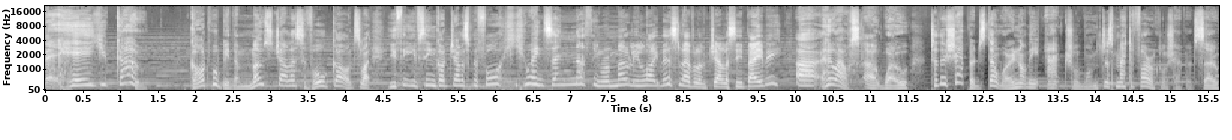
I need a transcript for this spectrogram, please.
here you go. God will be the most jealous of all gods. Like, you think you've seen God jealous before? You ain't seen nothing remotely like this level of jealousy, baby. Uh, who else? Uh, woe to the shepherds. Don't worry, not the actual ones, just metaphorical shepherds. So,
